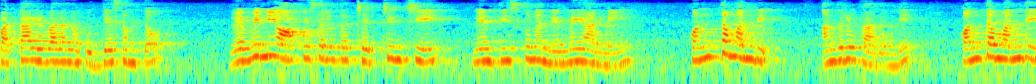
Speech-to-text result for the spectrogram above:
పట్టాలు ఇవ్వాలన్న ఉద్దేశంతో రెవెన్యూ ఆఫీసర్లతో చర్చించి నేను తీసుకున్న నిర్ణయాన్ని కొంతమంది అందరూ కాదండి కొంతమంది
